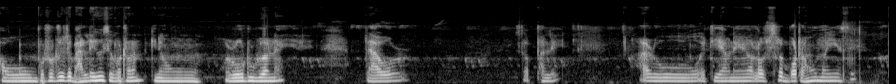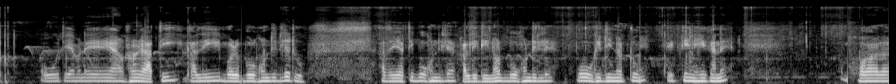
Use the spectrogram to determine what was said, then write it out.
আৰু বতৰটো এতিয়া ভালেই হৈছে বৰ্তমান, কিন্তু ৰ'দ ওলোৱা নাই। ডাৱৰ চবফালে। আৰু এতিয়া মানে অলপ চলপ বতাহো মাৰি আছে। আৰু এতিয়া মানে ৰাতি কালি বৰ- বৰষুণ দিলেতো। আজি ৰাতি বৰষুণ দিলে কালি দিনত বৰষুণ দিলে পৰহি দিনতো একদিন সেইকাৰণে। খৰা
